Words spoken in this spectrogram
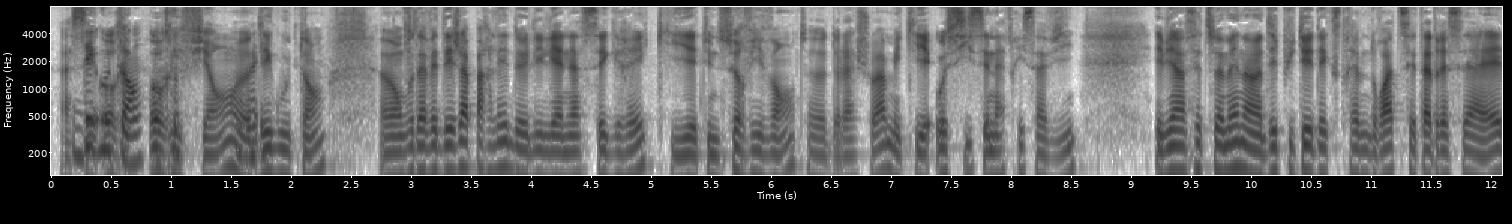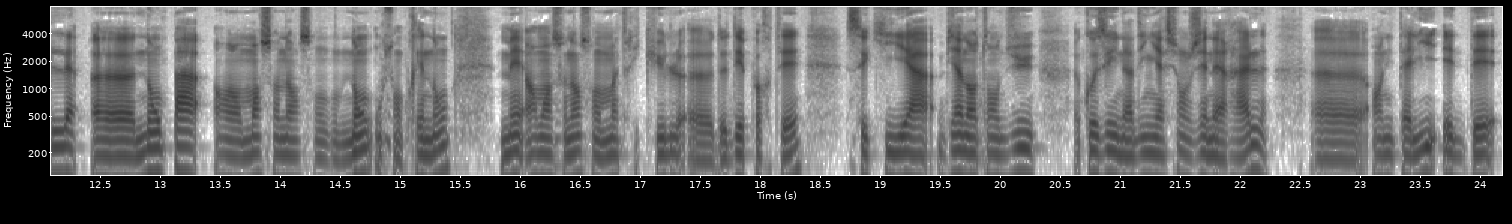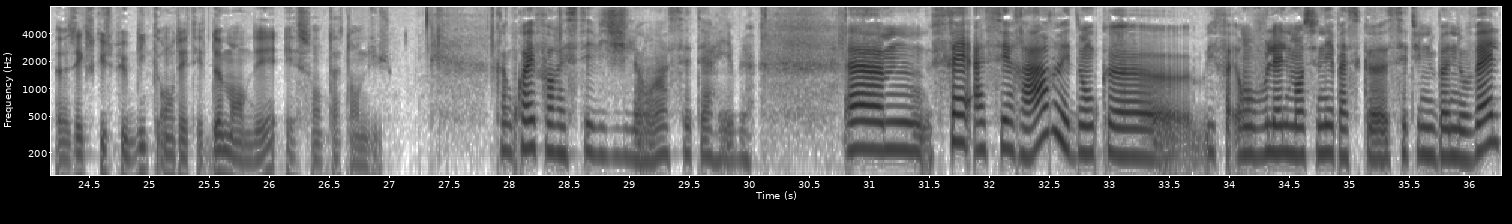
assez horrifiant, dégoûtant. on vous avait déjà parlé de Liliana Segre, qui est une survivante de la Shoah, mais qui est aussi sénatrice à vie eh bien, cette semaine, un député d'extrême droite s'est adressé à elle, euh, non pas en mentionnant son nom ou son prénom, mais en mentionnant son matricule euh, de déporté, ce qui a bien entendu causé une indignation générale euh, en Italie et des excuses publiques ont été demandées et sont attendues. Comme quoi, il faut rester vigilant, hein, c'est terrible. Fait assez rare, et donc on voulait le mentionner parce que c'est une bonne nouvelle.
